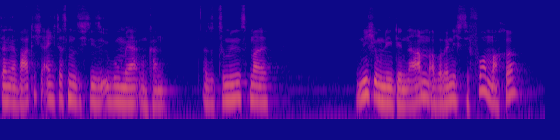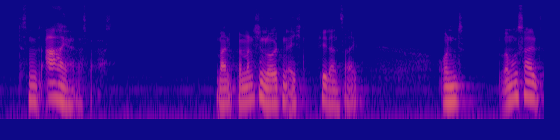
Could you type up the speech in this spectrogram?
dann erwarte ich eigentlich, dass man sich diese Übung merken kann. Also zumindest mal nicht unbedingt den Namen, aber wenn ich sie vormache, dass man sagt, ah ja, das war das. bei manchen Leuten echt Fehlanzeige. Und man muss halt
